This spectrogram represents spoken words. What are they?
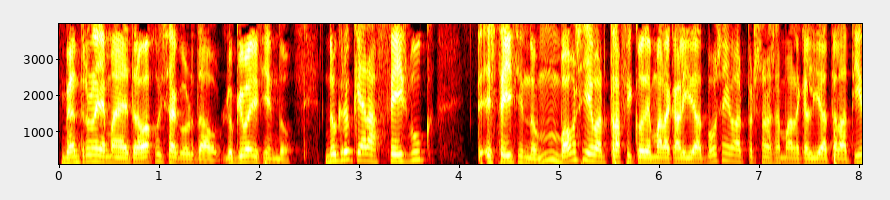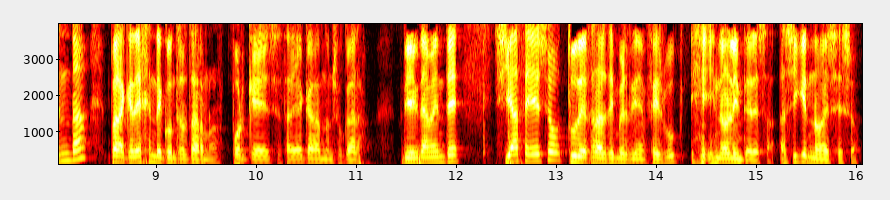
me ha entrado una llamada de trabajo y se ha cortado. Lo que iba diciendo, no creo que ahora Facebook esté diciendo, mm, vamos a llevar tráfico de mala calidad, vamos a llevar personas de mala calidad a la tienda para que dejen de contratarnos, porque se estaría cagando en su cara directamente, si hace eso, tú dejarás de invertir en Facebook y no le interesa. Así que no es eso.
